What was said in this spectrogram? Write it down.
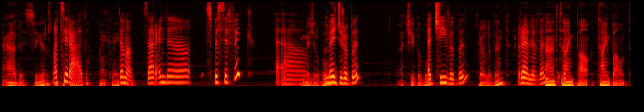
عادة تصير تصير عادة. أوكي. تمام. صار عندنا specific uh, measurable. measurable achievable. achievable relevant. relevant. And time bound time bound.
